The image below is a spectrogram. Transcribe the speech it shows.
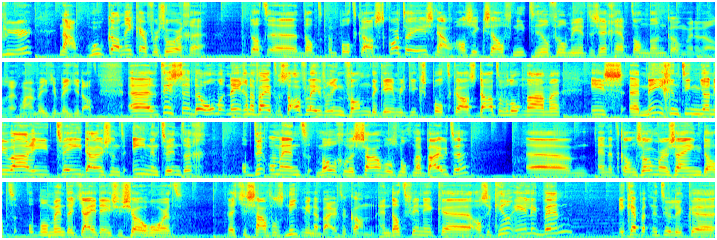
2,5 uur. Nou, hoe kan ik ervoor zorgen dat, uh, dat een podcast korter is? Nou, als ik zelf niet heel veel meer te zeggen heb, dan, dan komen we er wel, zeg maar. Een beetje, een beetje dat. Uh, het is de 159ste aflevering van de Gaming Geeks podcast. Datum van opname is uh, 19 januari 2021. Op dit moment mogen we s'avonds nog naar buiten. Um, en het kan zomaar zijn dat op het moment dat jij deze show hoort, dat je s'avonds niet meer naar buiten kan. En dat vind ik, uh, als ik heel eerlijk ben. Ik heb het natuurlijk, uh, uh,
